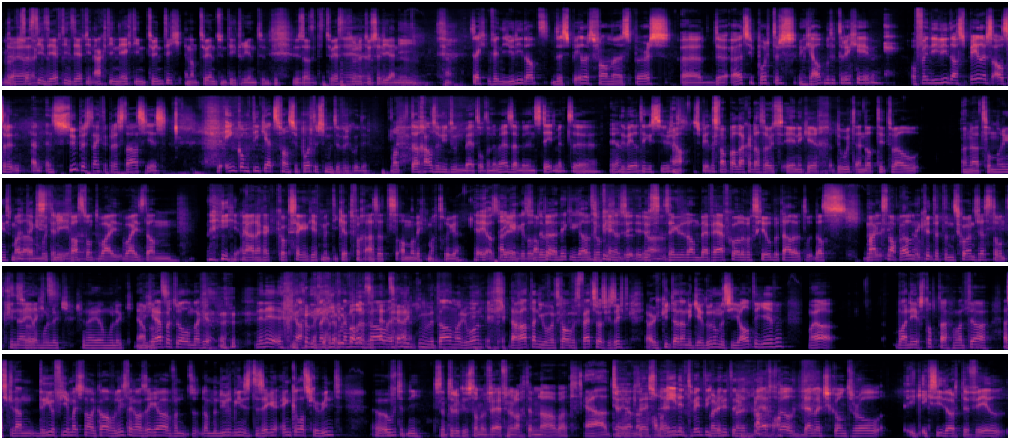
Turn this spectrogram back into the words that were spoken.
Dus hij heeft ja, 16, dat kan. 17, 17, 18, 19, 20 en dan 22, 23. Dus daar zitten twee seizoenen ja, tussen die hij niet... Ja. Zeg, vinden jullie dat de spelers van eh, Spurs eh, de uitsupporters hun geld moeten teruggeven? Of vinden jullie dat spelers, als er een, een, een super slechte prestatie is, de inkomtickets van supporters moeten vergoeden? Want dat gaan ze nu doen bij Tottenham. Hè. Ze hebben een statement eh, Ja. de wereld ingestuurd. Ja. De Ik spelers. snap wel dat je dat zo eens ene keer doet en dat dit wel een uitzondering is, maar Het dat moet niet vast, want waar, waar is dan ja. Ja, dan ga ik ook zeggen, geef mijn ticket voor AZ Anderlicht maar terug. Hè. Ja, ja, zeker. Allee, je snap zult dubbel en dikke geld is ook geen, is- dus ja. zeg je dan bij vijf golen verschil betalen we terug. Dat is, maar ik snap wel, ik vind het een schoon geste. Want Ik vind dat heel moeilijk. Ik vind dat heel moeilijk. Ja, ik begrijp omdat- het wel, omdat je... Nee, nee. Ja, niet omdat je dat moet betalen. ja. dat moet betalen, maar gewoon... Daar gaat dan niet over. Het gaat over het feit, zoals gezegd. Ja, je kunt dat dan een keer doen om een signaal te geven. Maar ja, wanneer stopt dat? Want ja, als je dan drie of vier matchen naar elkaar verliest, dan gaan ze zeggen... Ja, van, op de duur beginnen ze te zeggen, enkel als je wint, eh, hoeft het niet. Het is natuurlijk, er stonden 5-0 achterna wat. Ja, Ja, ja, natuurlijk. wel- 21 Maar het, minuten. maar het blijft wel damage control. Ik, ik zie daar te veel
